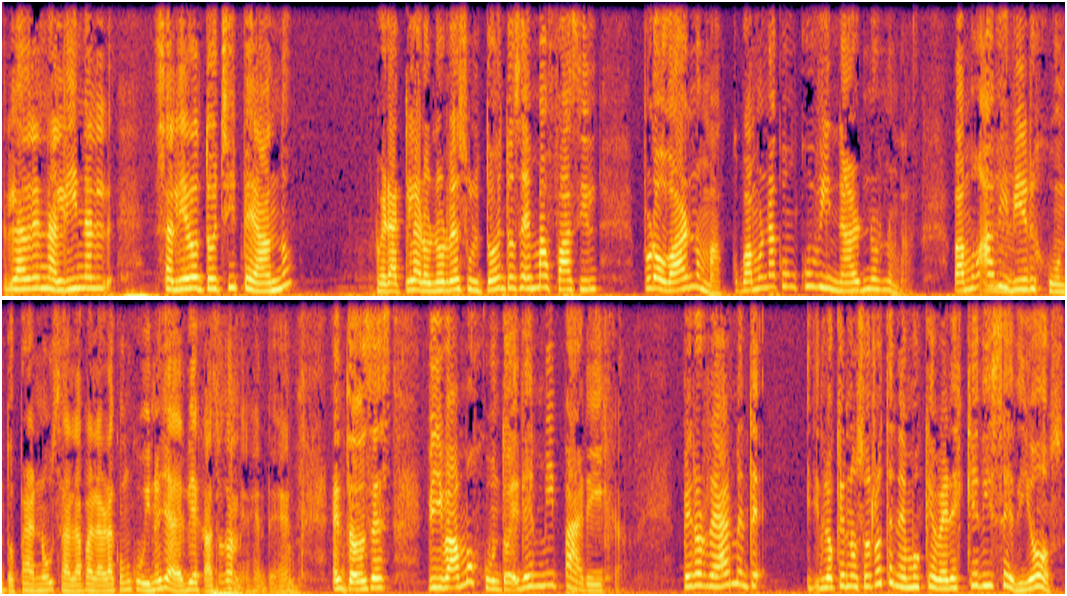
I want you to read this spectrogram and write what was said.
la adrenalina salieron todos chispeando, ¿verdad? Claro, no resultó, entonces es más fácil probar nomás, vamos a concubinarnos nomás. Vamos a vivir juntos, para no usar la palabra concubino, ya del viejazo también, gente. ¿eh? Entonces, vivamos juntos, él es mi pareja. Pero realmente lo que nosotros tenemos que ver es qué dice Dios.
